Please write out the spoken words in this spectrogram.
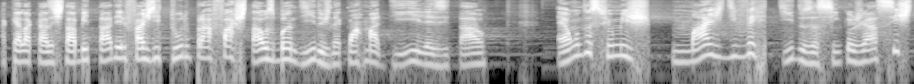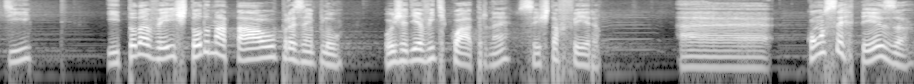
aquela casa está habitada e ele faz de tudo para afastar os bandidos, né, com armadilhas e tal. É um dos filmes mais divertidos assim que eu já assisti. E toda vez, todo Natal, por exemplo, hoje é dia 24, né? Sexta-feira. É, com certeza,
